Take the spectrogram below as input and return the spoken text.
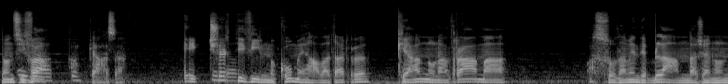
non si Esatto. fa a casa. E certi Esatto. film come Avatar, che hanno una trama assolutamente blanda, cioè non,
